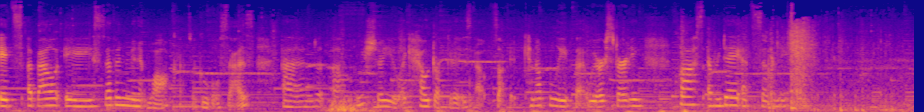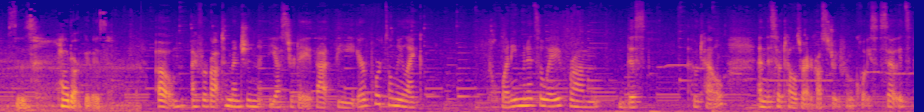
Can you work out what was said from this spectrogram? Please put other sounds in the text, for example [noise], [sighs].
It's about a seven minute walk, that's what Google says. And um, let me show you like how dark it is outside. Cannot believe that we are starting class every day at 7 a.m. This is how dark it is. Oh, I forgot to mention yesterday that the airport's only like 20 minutes away from this hotel and this hotel is right across the street from Kois. So it's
